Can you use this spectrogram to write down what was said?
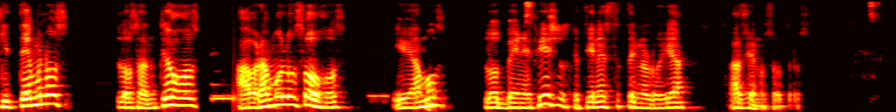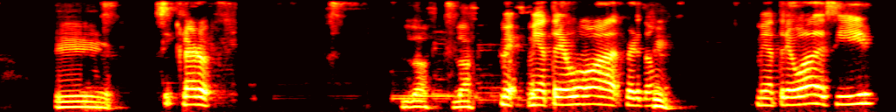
quitémonos los anteojos, abramos los ojos y veamos los beneficios que tiene esta tecnología hacia nosotros. Eh, sí, claro. Las, las... Me, atrevo a, perdón, me atrevo a decir,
